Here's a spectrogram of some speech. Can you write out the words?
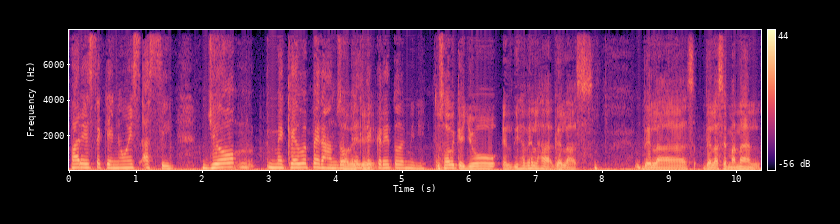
parece que no es así. Yo me quedo esperando el que, decreto del ministro. Tú sabes que yo el día de la de las de las de la semanal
